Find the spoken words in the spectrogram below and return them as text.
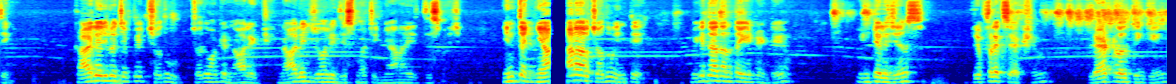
thing కాలేజీలో చెప్పే చదువు చదువు అంటే knowledge knowledge only this much జ్ఞాన ఇస్ దిస్ మచ్ ఇంత జ్ఞానాల చదువు ఇంతే. మిగతాదంతా ఏంటంటే ఇంటెలిజెన్స్ రిఫ్లెక్స్ యాక్షన్ లాటరల్ థింకింగ్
